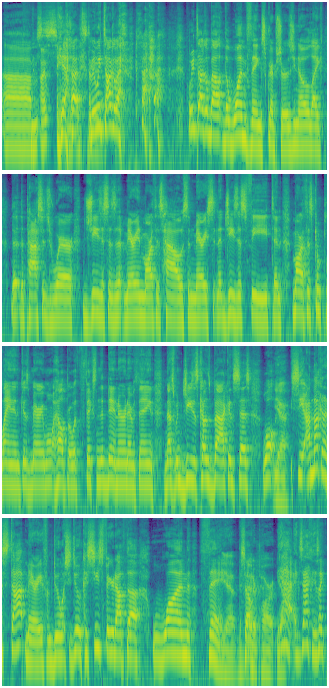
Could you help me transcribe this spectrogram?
Um, I, yeah, I mean, we talk about. we talk about the one thing scriptures, you know, like the, the passage where Jesus is at Mary and Martha's house and Mary's sitting at Jesus' feet and Martha's complaining because Mary won't help her with fixing the dinner and everything. And that's when Jesus comes back and says, Well, Yeah. see, I'm not going to stop Mary from doing what she's doing because she's figured out the one thing. Yeah, the better part, yeah. Yeah, exactly. He's like,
